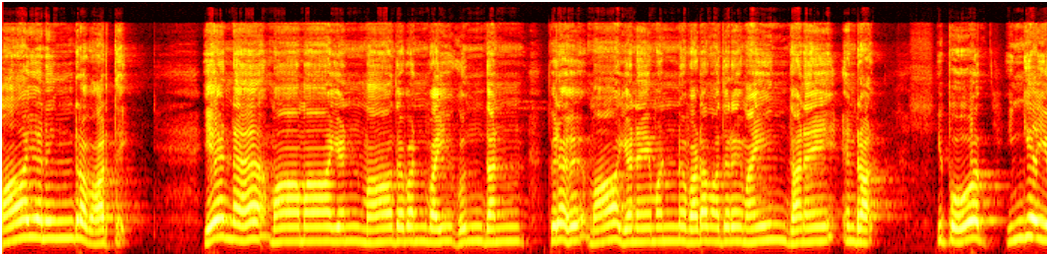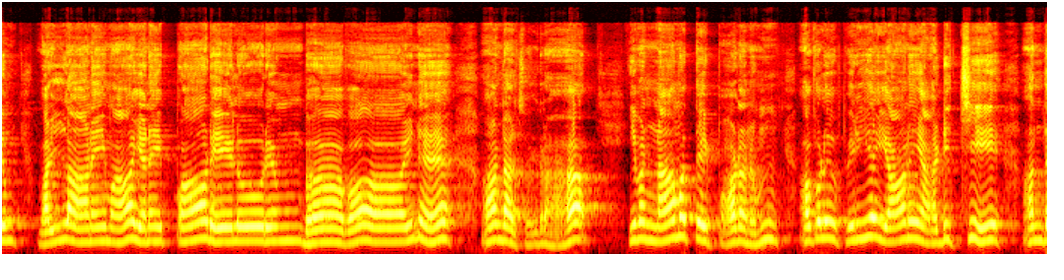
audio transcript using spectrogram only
மாயனின்ற வார்த்தை. ஏன்ன மாமாயன் மாதவன் வைகுந்தன்? பிறகு மாயனை மண்ணு வடமதுரை மைந்தனை என்றாள். இப்போ இங்கேயும் வல்லானை மாயனை பாடேலோரெம்பாவாய்னு ஆண்டாள் சொல்கிறா இவன் நாமத்தை பாடணும். அவ்வளவு பெரிய யானையை அடித்து அந்த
